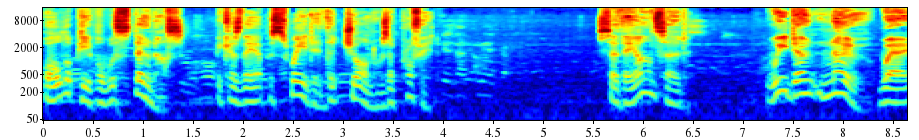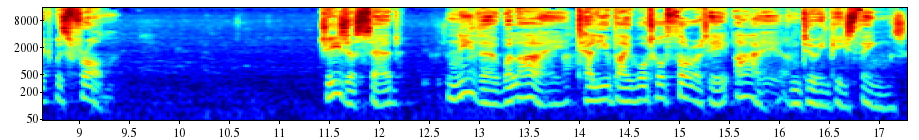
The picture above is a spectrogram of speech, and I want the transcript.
all the people will stone us because they are persuaded that John was a prophet. So they answered, We don't know where it was from. Jesus said, Neither will I tell you by what authority I am doing these things.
